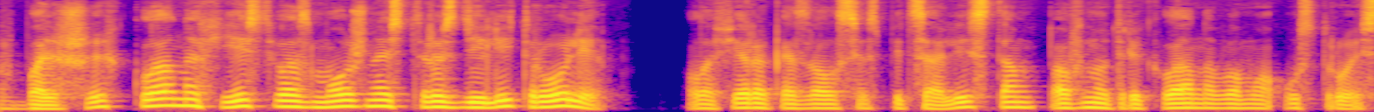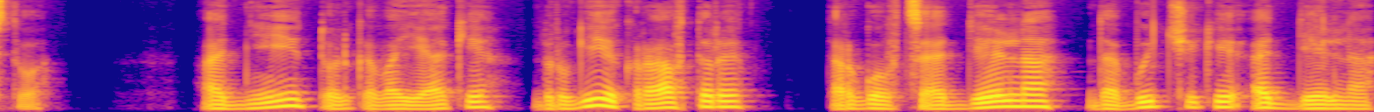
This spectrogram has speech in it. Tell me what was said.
В больших кланах есть возможность разделить роли. Лафер оказался специалистом по внутриклановому устройству. Одни только вояки, другие крафтеры, торговцы отдельно, добытчики отдельно.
